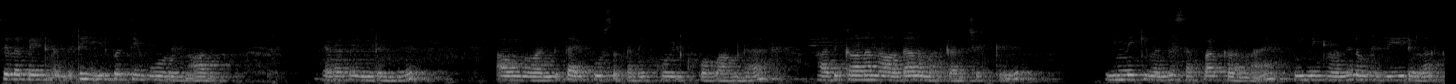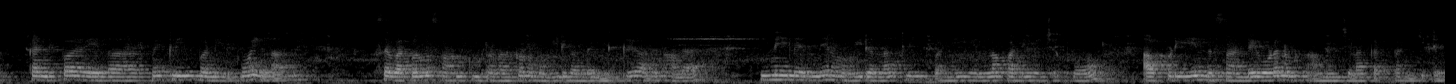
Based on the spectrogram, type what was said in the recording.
சில பேர் வந்துட்டு இருபத்தி ஒரு நாள் விரதம் இருந்து அவங்க வந்து தைப்பூசத்தனை கோயிலுக்கு போவாங்க. அதுக்கான நாள் தான் நமக்கு கிடச்சிருக்கு. இன்றைக்கி வந்து செவ்வாய்க்கிழமை. இன்றைக்கி வந்து நம்ம வீடெல்லாம் கண்டிப்பாக எல்லாருமே க்ளீன் பண்ணியிருப்போம். எல்லாருமே செவ்வாய்க்கிழமை சாமி கும்பிட்ற வழக்கம் நம்ம வீடுகளில் இருக்குது அதனால் இன்னையிலேருந்தே நம்ம வீடெல்லாம் க்ளீன் பண்ணி எல்லாம் பண்ணி வச்சுருப்போம். அப்படியே இந்த சண்டேவோட நம்ம நான்வெஜ்ஜெல்லாம் கட் பண்ணிக்கிட்டு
